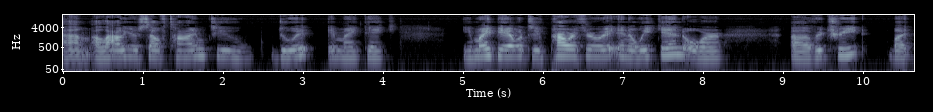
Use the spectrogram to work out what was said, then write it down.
Um, allow yourself time to do it. It might take, you might be able to power through it in a weekend or a retreat, but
